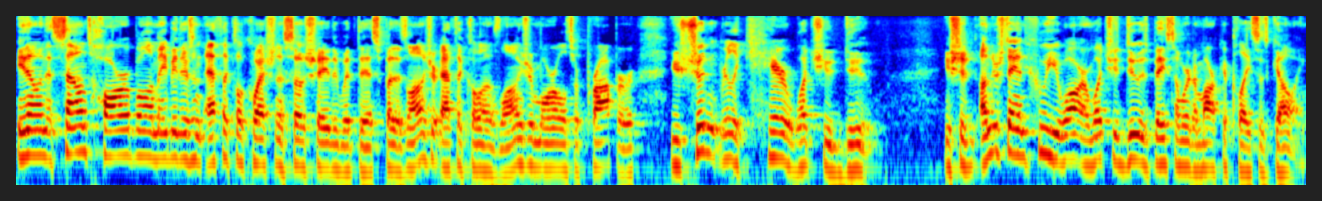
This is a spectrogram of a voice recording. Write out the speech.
you know, and it sounds horrible, and maybe there's an ethical question associated with this, but as long as you're ethical and as long as your morals are proper, you shouldn't really care what you do. You should understand who you are, and what you do is based on where the marketplace is going.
